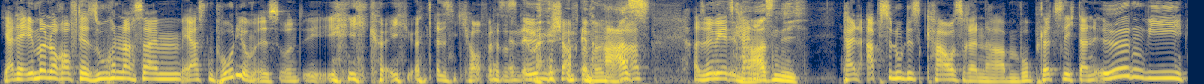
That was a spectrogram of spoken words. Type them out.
ja, der immer noch auf der Suche nach seinem ersten Podium ist. Und ich, ich, also ich hoffe, dass es in, irgendwie schafft. Im, im Haas, Also wenn wir jetzt kein, nicht. kein absolutes Chaosrennen haben, wo plötzlich dann irgendwie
